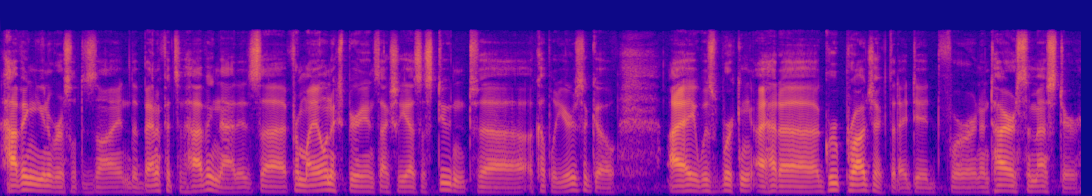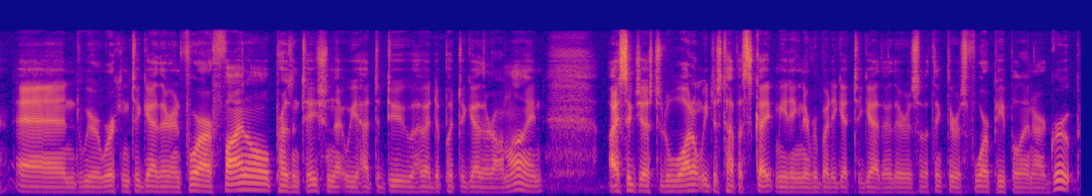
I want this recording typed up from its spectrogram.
having universal design, the benefits of having that is, uh, from my own experience actually as a student uh, a couple years ago, I was working, I had a group project that I did for an entire semester and we were working together and for our final presentation that we had to do, I had to put together online, I suggested, well, why don't we just have a Skype meeting and everybody get together? There's, I think there was four people in our group.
